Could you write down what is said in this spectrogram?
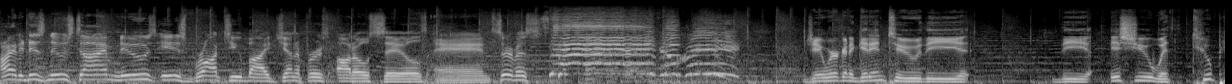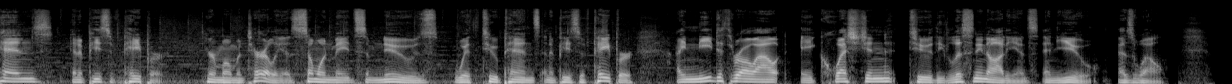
All right, it is news time. News is brought to you by Jennifer's Auto Sales and Service. Save your green! Jay, we're going to get into the the issue with two pens and a piece of paper here momentarily as someone made some news with two pens and a piece of paper. I need to throw out a question to the listening audience and you as well.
